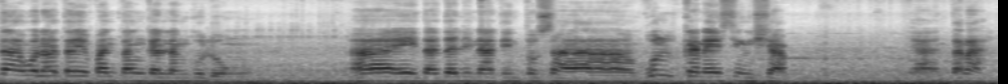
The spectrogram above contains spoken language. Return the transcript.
Na wala tayong pantanggal ng gulong, ay dadali natin to sa vulcanizing shop. Yan, tara.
